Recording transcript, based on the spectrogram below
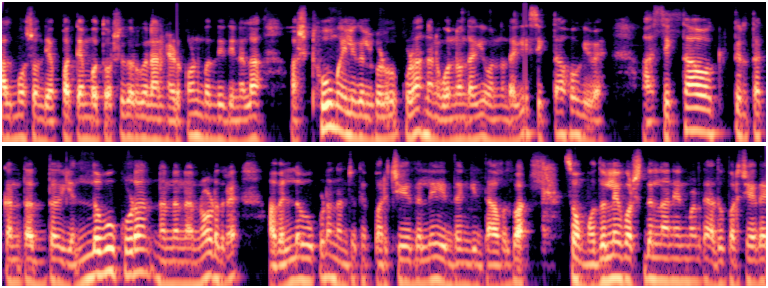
ಆಲ್ಮೋಸ್ಟ್ ಒಂದು ಎಪ್ಪತ್ತೆಂಬತ್ತು ವರ್ಷದವರೆಗೂ ನಾನು ನಡ್ಕೊಂಡು ಬಂದಿದ್ದೀನಲ್ಲ, ಅಷ್ಟೂ ಮೈಲಿಗಲ್ಗಳು ಕೂಡ ನನಗೆ ಒಂದೊಂದಾಗಿ ಒಂದೊಂದಾಗಿ ಸಿಗ್ತಾ ಹೋಗಿವೆ. ಆ ಸಿಗ್ತಾ ಹೋಗ್ತಿರ್ತಕ್ಕಂಥದ್ದು ಎಲ್ಲವೂ ಕೂಡ ನನ್ನನ್ನು ನೋಡಿದ್ರೆ ಅವೆಲ್ಲವೂ ಕೂಡ ನನ್ನ ಜೊತೆ ಪರಿಚಯದಲ್ಲೇ ಇದ್ದಂಗಿದ್ದಾವಲ್ವಾ ಸೊ ಮೊದಲನೇ ವರ್ಷದಲ್ಲಿ ನಾನು ಏನು ಮಾಡಿದೆ, ಅದು ಪರಿಚಯ ಇದೆ.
